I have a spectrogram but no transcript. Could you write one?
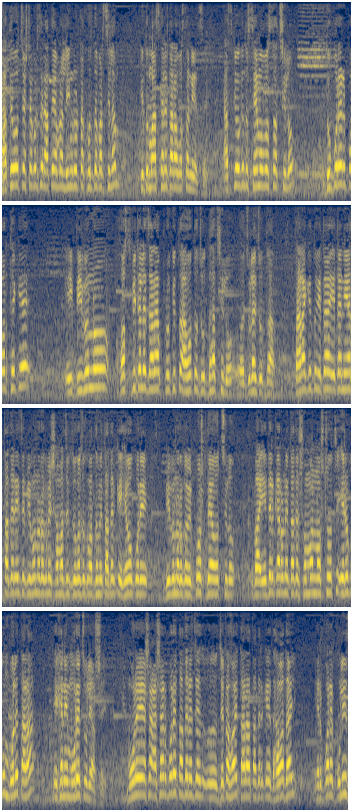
রাতেও চেষ্টা করছি, রাতে আমরা লিঙ্ক রোডটা খুলতে পারছিলাম, কিন্তু মাঝখানে তারা অবস্থা নিয়েছে। আজকেও কিন্তু সেম অবস্থা ছিল। দুপুরের পর থেকে এই বিভিন্ন হসপিটালে যারা প্রকৃত আহত যোদ্ধা ছিল জুলাই যোদ্ধা, তারা কিন্তু এটা এটা নিয়ে তাদের এই যে বিভিন্ন রকমের সামাজিক যোগাযোগ মাধ্যমে তাদেরকে হেয় করে বিভিন্ন রকমের পোস্ট দেওয়া হচ্ছিল, বা এদের কারণে তাদের সম্মান নষ্ট হচ্ছে, এরকম বলে তারা এখানে মরে চলে আসে। মরে এসে আসার পরে তাদের যে যেটা হয় তারা তাদেরকে ধাওয়া দেয়। এরপরে পুলিশ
